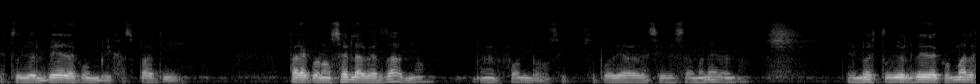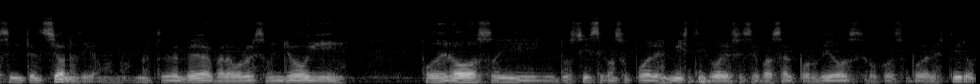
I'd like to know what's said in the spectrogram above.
estudió el Veda con Brihaspati para conocer la verdad, ¿no? En el fondo, se, podría decir de esa manera, ¿no? Él no estudió el Veda con malas intenciones, digamos, ¿no? No estudió el Veda para volverse un yogi poderoso y lucirse con sus poderes místicos y hacerse pasar por Dios o cosas por el estilo.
